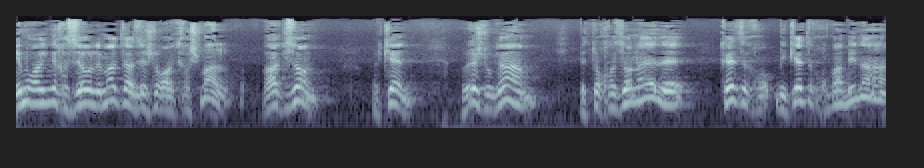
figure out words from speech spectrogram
אם הוא רק מחזהו למטה, אז יש לו רק חשמל, רק זון. כן, אבל יש לו גם, בתוך הזון האלה, מקטע חוכמה בינה,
